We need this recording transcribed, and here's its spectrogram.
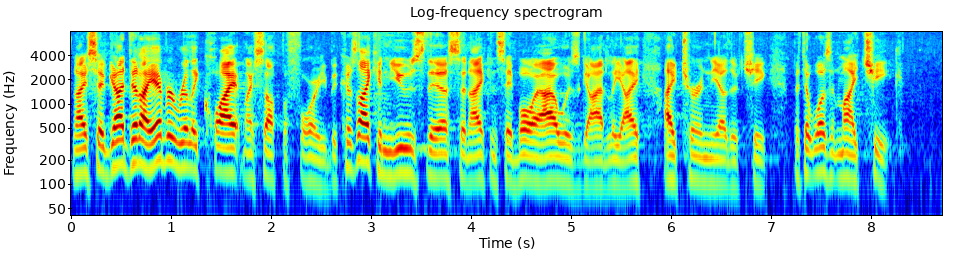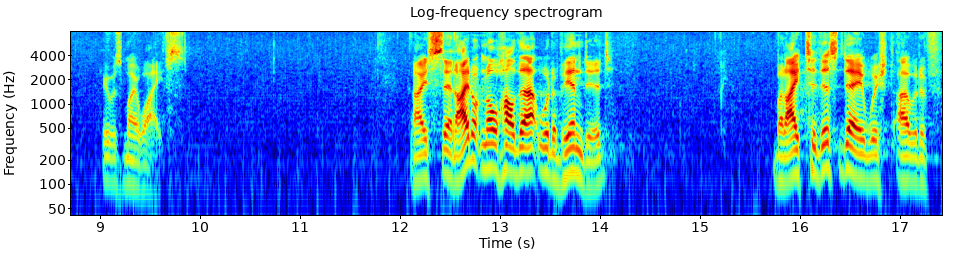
And I said, God, did I ever really quiet myself before you? Because I can use this and I can say, boy, I was godly. I, I turned the other cheek. But that wasn't my cheek, it was my wife's. And I said, I don't know how that would have ended, but I to this day wished I would have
